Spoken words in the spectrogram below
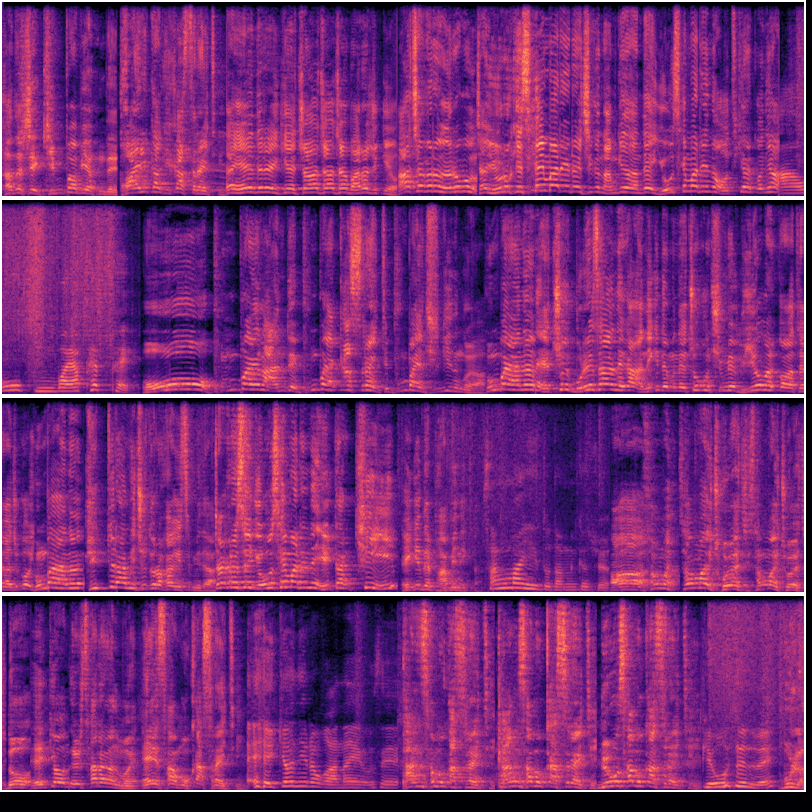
다도씨 김밥이었는데. 과일 가게 가스라이팅. 자 얘들을 이렇게 좌좌좌 말아줄게요. 아 자 그럼 여러분. 자 요렇게 세 마리를 지금 남겨놨는데 요 세 마리는 어떻게 할 거냐? 아오 분바야 페페. 오 분바야는 안돼. 분바야 가스라이팅. 분바야 죽이는 거야. 분바야는 애초에 물에 사는 애가 아니기 때문에 조금 주면 위험할 것 같아가지고 분바야는 귀뚜라미 주도록 하겠습니다. 자 그래서 요 세 마리는 일단 키 애기들 밥이니까. 쌍마이도 남겨줘요. 아 상마이 상마이 줘야지. 상마이 줘야지. 너 애견을 사랑하는 뭐야 애사모 가스라이팅. 애견 이라고 안 해요 요새. 반사모 가스라이팅 강사모 가스라이팅 묘사모 가스라이팅. 묘는 왜? 몰라.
